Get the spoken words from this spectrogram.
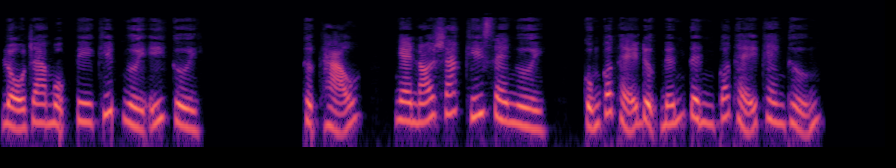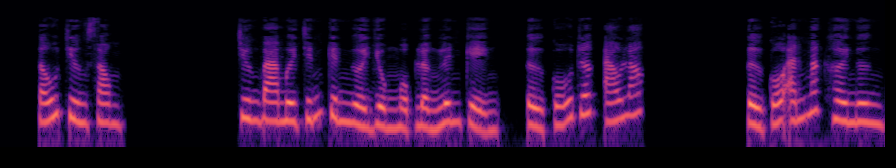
lộ ra một tia khiếp người ý cười. Thực hảo, nghe nói sát khí xe người, cũng có thể được đến tin có thể khen thưởng. Tấu chương xong. Chương 39 kinh người dùng một lần linh kiện, từ cố rớt áo lót. Từ cố ánh mắt hơi ngưng,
